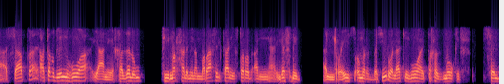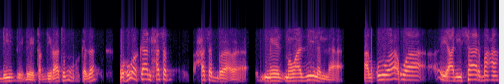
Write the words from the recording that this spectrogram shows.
السابقة. يعتقدوا إنه هو يعني خذلهم في مرحلة من المراحل. كان يفترض أن يسند الرئيس عمر البشير ولكن هو اتخذ موقف سلبي بتقديراتهم وكذا. وهو كان حسب حسب موازين القوة ويعني سار مع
